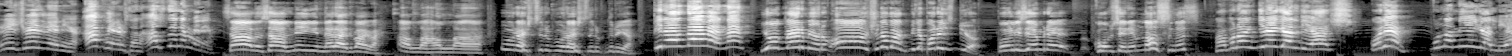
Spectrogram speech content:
rüşvet veriyor. Aferin sana aslanım benim. Sağ olun sağ olun iyi günler hadi bay bay. Allah Allah. Uğraştırıp uğraştırıp duruyor. Biraz daha ver lan. Yok vermiyorum. Aa şuna bak bir de para istiyor. Polis Emre komiserim nasılsınız? Ha buna yine geldi ya. Şşş. Golem. Buna niye geldi ya?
